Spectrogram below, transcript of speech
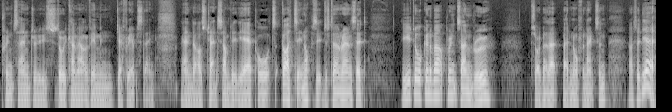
Prince Andrew's story came out of him and Jeffrey Epstein. And I was chatting to somebody at the airport. A guy sitting opposite just turned around and said, are you talking about Prince Andrew? Sorry about that, bad Northern accent. I said, Yeah,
